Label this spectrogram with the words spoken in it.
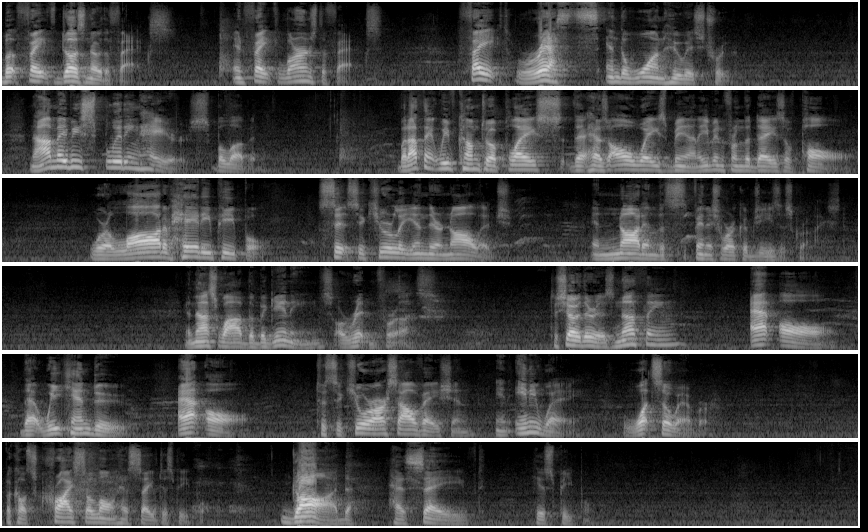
but faith does know the facts, and faith learns the facts. Faith rests in the one who is true. Now, I may be splitting hairs, beloved. But I think we've come to a place that has always been, even from the days of Paul, where a lot of heady people sit securely in their knowledge and not in the finished work of Jesus Christ. And that's why the beginnings are written for us to show there is nothing at all that we can do at all to secure our salvation in any way whatsoever because Christ alone has saved his people. God has saved his people.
